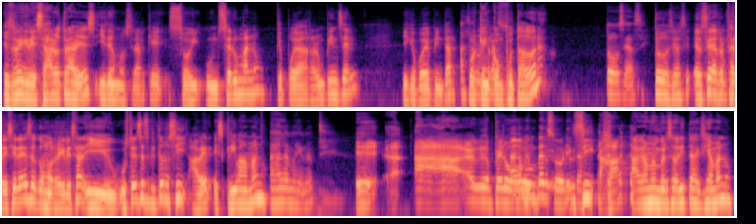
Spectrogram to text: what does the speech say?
Es regresar otra vez y demostrar que soy un ser humano que puede agarrar un pincel y que puede pintar. Porque en computadora... Todo se hace. Todo se hace. O sea, pareciera eso como regresar. Y usted es escritor, sí. A ver, escriba a mano. Ah, la imagínate. Eh, ah, pero... Hágame un verso ahorita. Sí, ajá. hágame un verso ahorita, sí, a mano.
